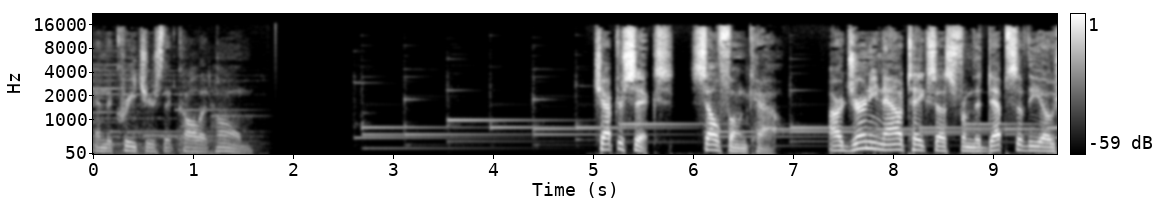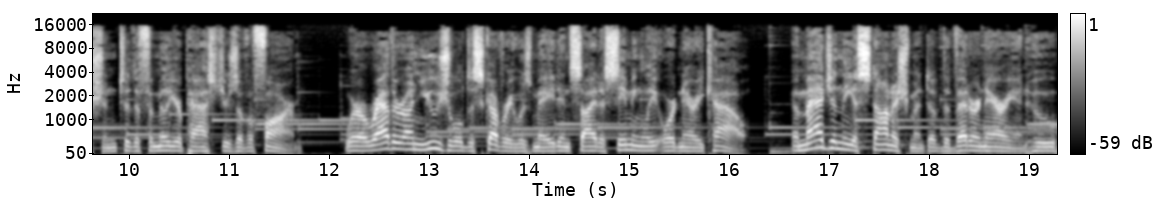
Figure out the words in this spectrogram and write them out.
and the creatures that call it home. Chapter 6 Cell Phone Cow Our journey now takes us from the depths of the ocean to the familiar pastures of a farm, where a rather unusual discovery was made inside a seemingly ordinary cow. Imagine the astonishment of the veterinarian who,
